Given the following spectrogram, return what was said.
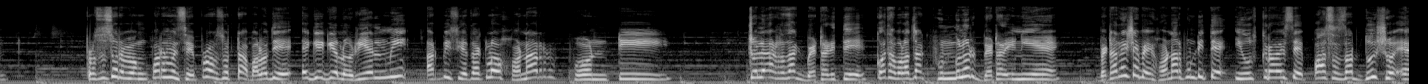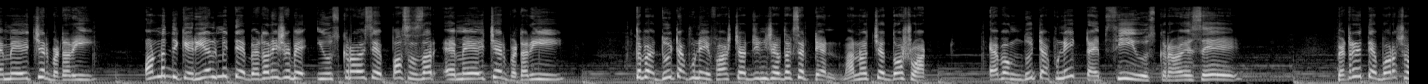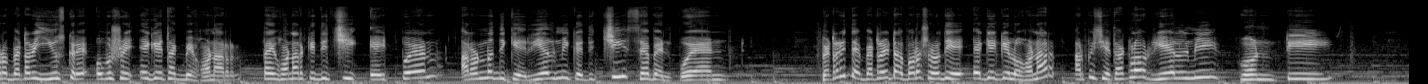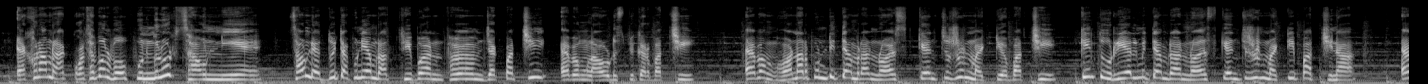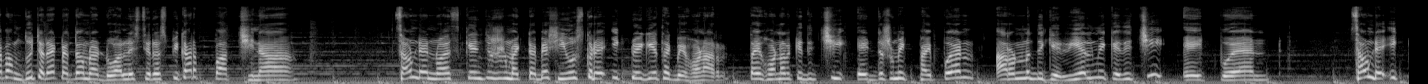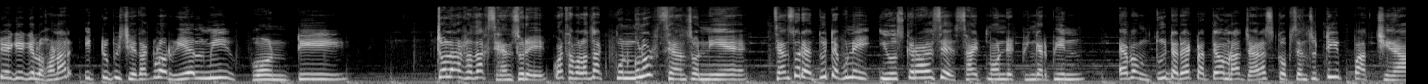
প্রসেসর এবং পারফরমেন্সে প্রসেসরটা ভালো দিয়ে এগিয়ে গেল রিয়েলমি আর পিছিয়ে থাকল হনার ফোনটি চলে আসা যাক ব্যাটারিতে, কথা বলা যাক ফোনগুলোর ব্যাটারি নিয়ে। ব্যাটারি হিসেবে হনার ফোনটিতে ইউজ করা হয়েছে পাঁচ হাজার দুইশো এমএএইচ এর ব্যাটারি। অন্যদিকে রিয়েলমিতে ব্যাটারি হিসেবে ইউজ করা হয়েছে পাঁচ হাজার এমএএইচ এর ব্যাটারি। তবে দুইটা ফোনেই ফাস্ট চার্জিং হিসেবে থাকছে টেন মানে হচ্ছে দশ ওয়াট এবং দুইটা ফোনেই টাইপ সি ইউজ করা হয়েছে। ব্যাটারিতে বড় সড়ো ব্যাটারি ইউজ করে অবশ্যই এগিয়ে থাকবে হনার তাই হনারকে দিচ্ছি এইট পয়েন্ট আর অন্যদিকে রিয়েলমিকে দিচ্ছি সেভেন পয়েন্ট ব্যাটারিতে ব্যাটারিটা বড় সড়ো দিয়ে এগিয়ে গেল হনার আর পিছিয়ে থাকল রিয়েলমি ফোনটি। এখন আমরা কথা বলব ফোনগুলোর সাউন্ড নিয়ে। সাউন্ডের দুইটা ফোনই আমরা three point five M jack পাচ্ছি এবং লাউড স্পিকার পাচ্ছি। এবং হনার ফোনটিতে আমরা নয়েস ক্যান্সেলেশন মাইকটিও পাচ্ছি। কিন্তু রিয়েলমিতে আমরা নয়েস ক্যান্সেলেশন মাইকটি পাচ্ছি না। এবং দুইটার একটাতে আমরা ডুয়াল স্টেরিও স্পিকার পাচ্ছি না। সাউন্ডের নয়েস ক্যান্সেলেশন মাইকটা বেশি ইউজ করে একটু এগিয়ে থাকবে হনার তাই হনারকে দিচ্ছি এইট দশমিক ফাইভ পয়েন্ট আর অন্যদিকে রিয়েলমিকে দিচ্ছি এইট পয়েন্ট সাউন্ডে একটু এগিয়ে গেল হনার একটু পিছিয়ে থাকল রিয়েলমি ফোনটি। চলে আসা যাক সেন্সরে কথা বলা যাক ফোনগুলোর সেন্সর নিয়ে। সেন্সরে দুইটা ফোনেই ইউজ করা হয়েছে সাইড মাউন্টেড ফিঙ্গারপ্রিন্ট এবং দুইটার একটাতেও আমরা জারাস্কোপ সেন্সরটি পাচ্ছি না।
